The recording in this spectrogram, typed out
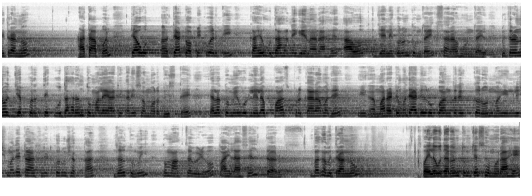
मित्रांनो आता आपण त्या उ त्या टॉपिकवरती काही उदाहरणे घेणार आहे आहोत जेणेकरून तुमचा एक सराव होऊन जाईल. मित्रांनो जे प्रत्येक उदाहरण तुम्हाला या ठिकाणी समोर दिसतंय त्याला तुम्ही उरलेल्या पाच प्रकारामध्ये मराठीमध्ये आधी रूपांतरित करून मग इंग्लिशमध्ये ट्रान्सलेट करू शकता जर तुम्ही तो मागचा व्हिडिओ पाहिला असेल तर. बघा मित्रांनो पहिलं उदाहरण तुमच्यासमोर आहे.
